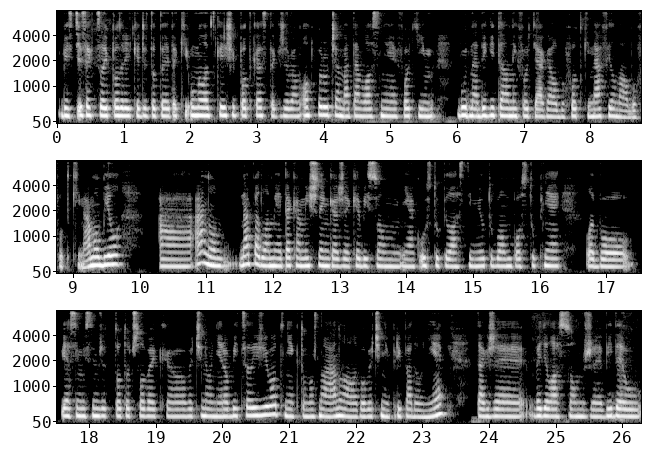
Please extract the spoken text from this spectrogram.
by ste sa chceli pozrieť, keďže toto je taký umeleckejší podcast, takže vám odporúčam a tam vlastne fotím buď na digitálny foťák, alebo fotky na film, alebo fotky na mobil. A áno, napadla mi aj taká myšlienka, že keby som nejak ustúpila s tým YouTubeom postupne, lebo ja si myslím, že toto človek e, väčšinou nerobí celý život, niekto možno áno, ale vo väčšine prípadov nie. Takže vedela som, že videu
